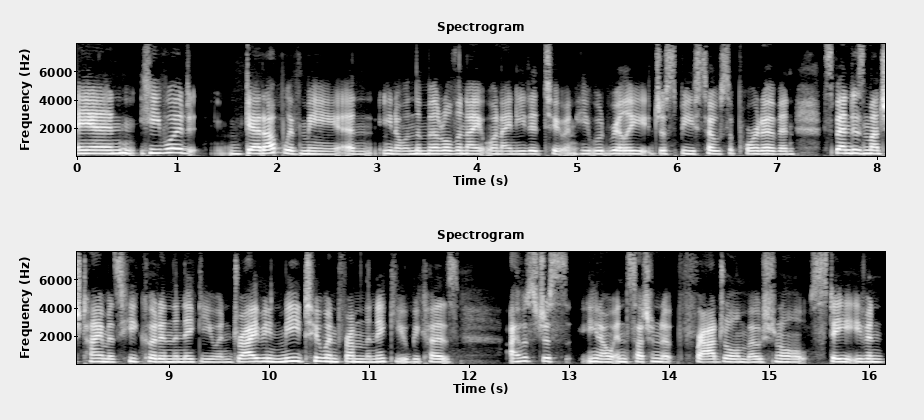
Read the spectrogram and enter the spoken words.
and he would get up with me and you know in the middle of the night when i needed to. And he would really just be so supportive and spend as much time as he could in the nicu and driving me to and from the nicu because i was just you know in such a uh, fragile emotional state even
